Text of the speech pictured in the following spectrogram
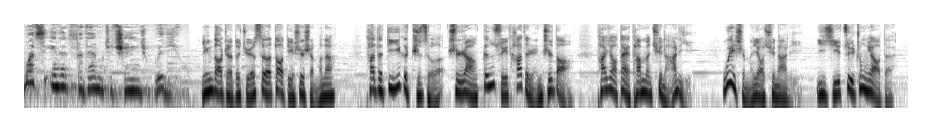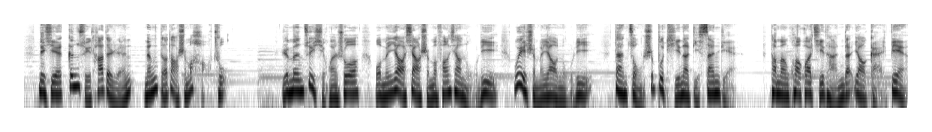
what's in it for them to change with you. 领导者的角色到底是什么呢？他的第一个职责是让跟随他的人知道他要带他们去哪里，为什么要去那里，以及最重要的，那些跟随他的人能得到什么好处。人们最喜欢说我们要向什么方向努力，为什么要努力，但总是不提那第三点。他们夸夸其谈的要改变，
